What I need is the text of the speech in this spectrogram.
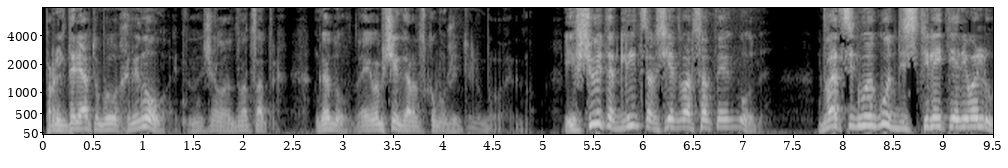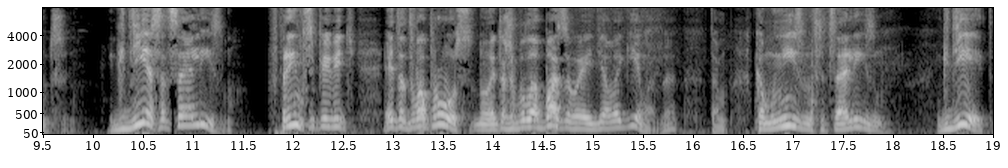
пролетариату было хреново. Это начало 20-х годов. Да и вообще городскому жителю было хреново. И все это длится все 20-е годы. 27-й год, десятилетие революции. Где социализм? В принципе, ведь этот вопрос, ну, это же была базовая идеологема, да? Там, коммунизм, социализм. Где это?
